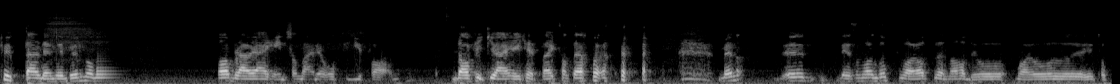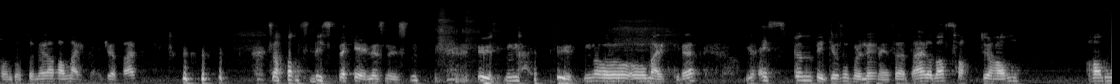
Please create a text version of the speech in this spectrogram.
putter han den i bunnen, og da, ble jeg helt sånn der Å, fy faen. Da fikk jeg helt hetta, ikke sant. Men eh, det som var godt, var at Svenna hadde jo, var jo i toppen av godt humør. At han merka ikke dette her. så han spiste hele snusen uten, uten å, å merke det. Men Espen fikk jo selvfølgelig med seg dette her, og da satt jo han Han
